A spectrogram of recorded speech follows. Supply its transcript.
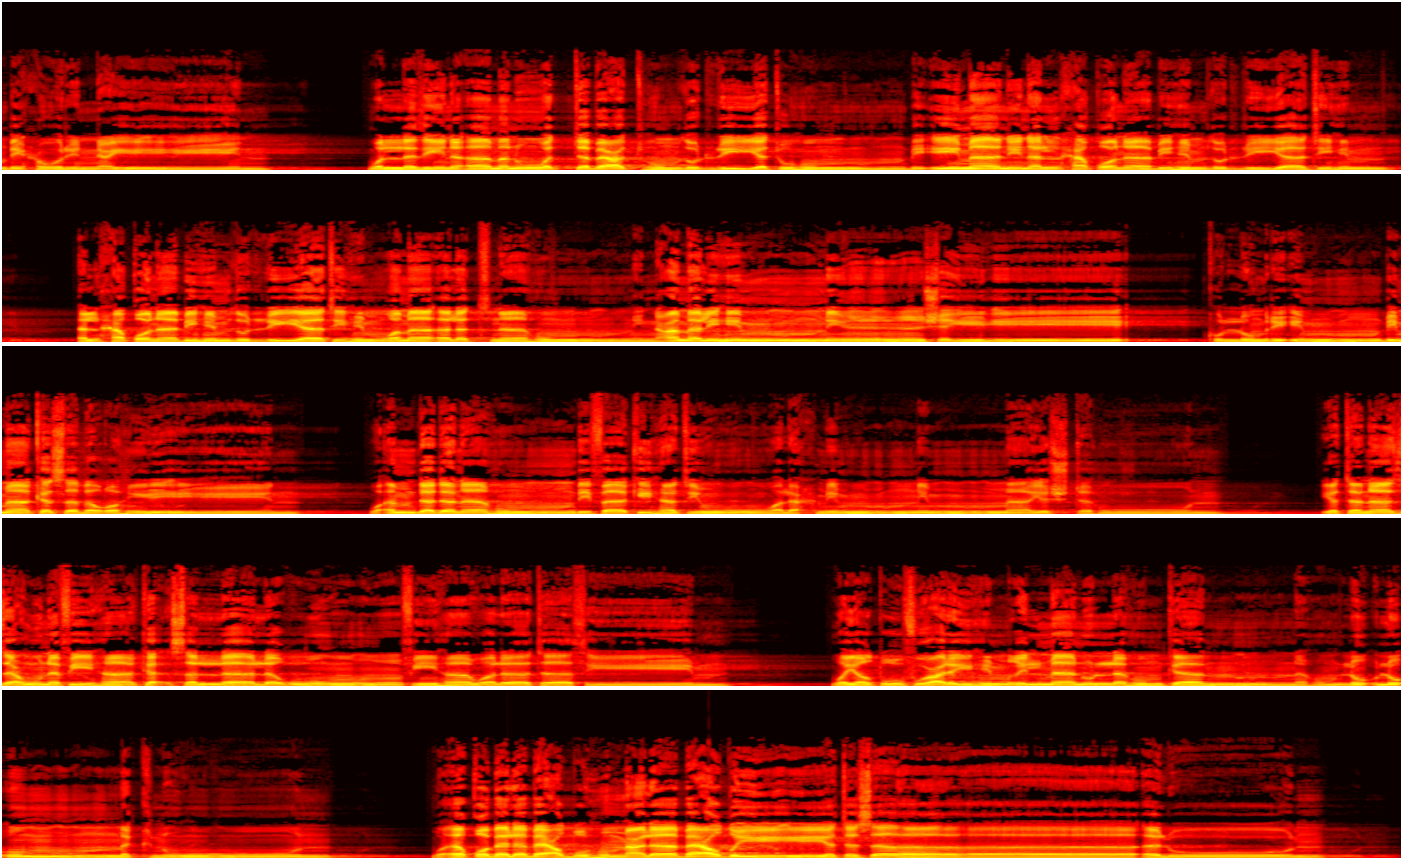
بحور عين. والذين آمنوا واتبعتهم ذريتهم بإيمان ألحقنا بهم ذرياتهم. ألحقنا بهم ذرياتهم وما ألتناهم من عملهم من شيء. كل امرئ بما كسب رهين. وأمددناهم بفاكهة ولحم مما يشتهون. يتنازعون فيها كأسا لا لغو فيها ولا تاثيم. ويطوف عليهم غلمان لهم كأنهم لؤلؤ مكنون. وأقبل بعضهم على بعض يتساءلون.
